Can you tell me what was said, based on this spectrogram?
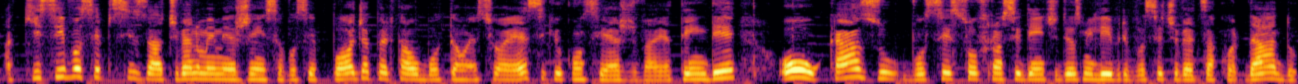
Aqui, se você precisar, tiver numa emergência, você pode apertar o botão SOS que o concierge vai atender. Ou caso você sofra um acidente, Deus me livre, você estiver desacordado,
